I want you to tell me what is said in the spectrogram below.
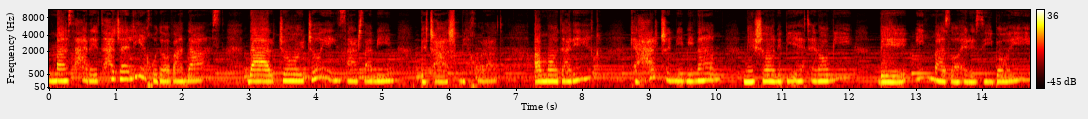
مظهر تجلی خداوند است. در جای جای این سرزمین به چشم می‌خورد. اما دریق که هرچه می‌بینم نشان بی احترامی به این مظاهر زیبایی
